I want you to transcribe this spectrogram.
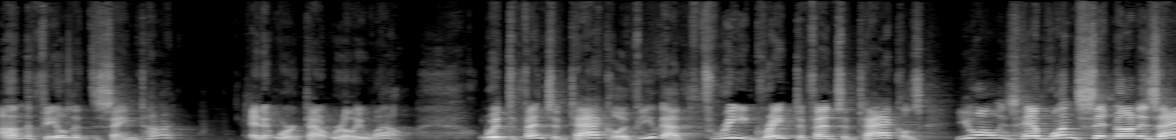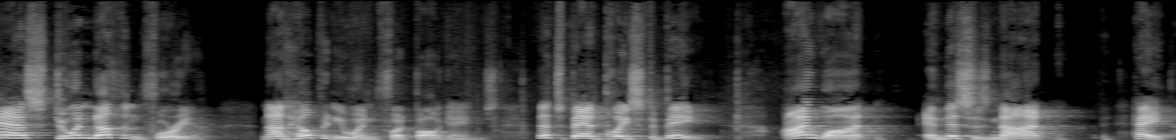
on the field at the same time and it worked out really well. With defensive tackle, if you got three great defensive tackles, you always have one sitting on his ass doing nothing for you, not helping you win football games. That's a bad place to be. I want, and this is not, hey,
